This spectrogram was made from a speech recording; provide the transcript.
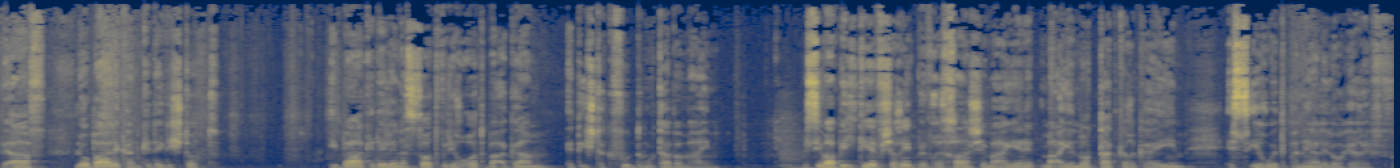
ואף לא באה לכאן כדי לשתות. היא באה כדי לנסות ולראות באגם את השתקפות דמותה במים. משימה בלתי אפשרית בבריכה שמעיינות תת-קרקעיים הסעירו את פניה ללא הרף.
